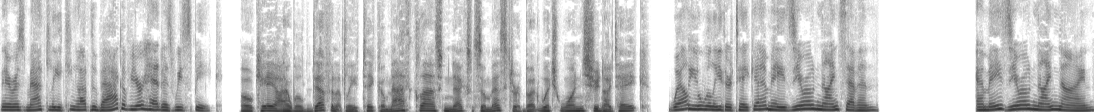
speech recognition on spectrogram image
There is math leaking out the back of your head as we speak. Okay, I will definitely take a math class next semester, but which one should I take? Well, you will either take MA097, MA099,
